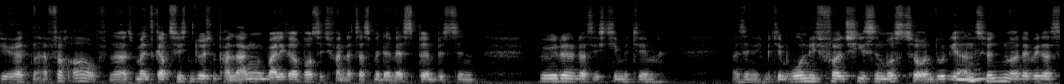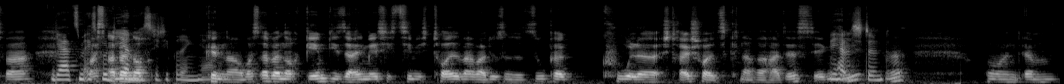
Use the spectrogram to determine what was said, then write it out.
die hörten einfach auf. Ne? Also ich meine, es gab zwischendurch ein paar langweiligere Bosse. Ich fand dass das mit der Wespe ein bisschen öde, dass ich die mit dem, weiß ich nicht, mit dem Honig vollschießen musste und du die anzünden oder wie das war. Ja, zum Explodieren noch- musste ich die bringen, ja. Genau, was aber noch Game Design mäßig ziemlich toll war, weil du so eine super coole Streichholzknarre hattest. Irgendwie, Ja, das stimmt. Ne? Und ähm,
